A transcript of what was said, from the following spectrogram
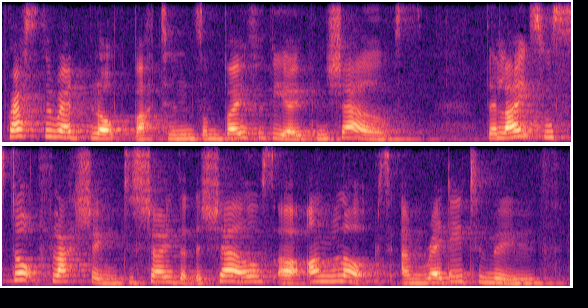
Press the red block buttons on both of the open shelves. The lights will stop flashing to show that the shelves are unlocked and ready to move.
